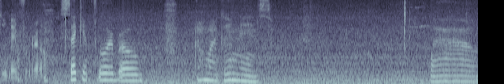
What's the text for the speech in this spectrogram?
I don't know how to zoom in for real. Second floor, bro. Oh my goodness. Wow.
